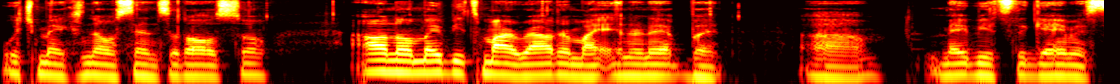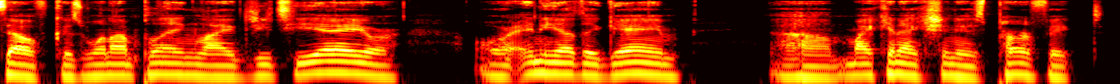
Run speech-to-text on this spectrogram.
which makes no sense at all. So I don't know, maybe it's my router, my internet, but um, maybe it's the game itself. Because when I'm playing like GTA or or any other game, uh, my connection is perfect.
